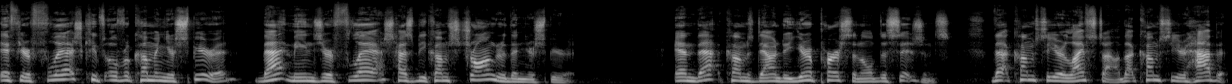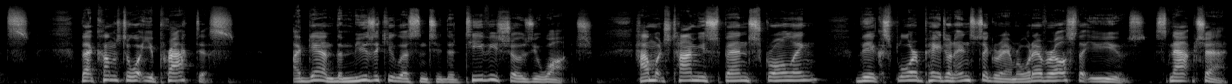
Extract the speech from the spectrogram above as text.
if your flesh keeps overcoming your spirit, that means your flesh has become stronger than your spirit. And that comes down to your personal decisions. That comes to your lifestyle. That comes to your habits. That comes to what you practice. Again, the music you listen to, the TV shows you watch, how much time you spend scrolling the Explore page on Instagram or whatever else that you use, Snapchat.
